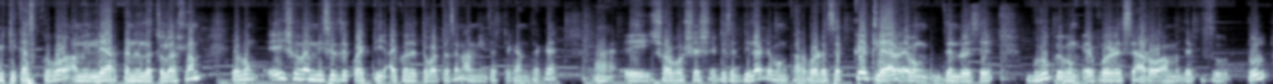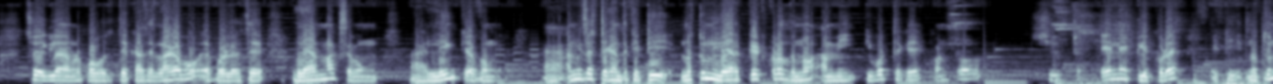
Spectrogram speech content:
একটি কাজ করব। আমি লেয়ার প্যানেলে চলে আসলাম এবং এই সোজার নিচে যে কয়েকটি আইকন দেখতে পারতেছেন, আমি জাস্ট এখান থেকে এই সর্বশেষ এটি হচ্ছে ডিলেট এবং তারপর রয়েছে ক্রিয়েট লেয়ার এবং দেন রয়েছে গ্রুপ এবং এরপরে রয়েছে আরও আমাদের কিছু টুল সো এগুলো আমরা পরবর্তীতে কাজে লাগাবো। এরপরে রয়েছে লেয়ার মার্কস এবং লিঙ্ক এবং আমি জাস্ট এখান থেকে একটি নতুন লেয়ার ক্রিয়েট করার জন্য আমি কিবোর্ড থেকে কন্ট্রোল শিফট এনে ক্লিক করে একটি নতুন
